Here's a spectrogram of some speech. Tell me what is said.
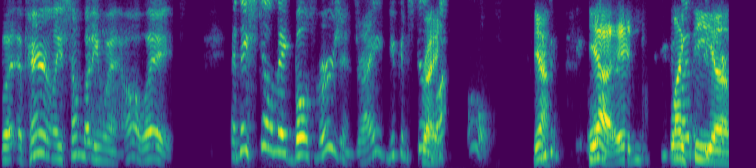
but apparently somebody went, oh wait, and they still make both versions, right? You can still Right. buy both. Yeah, yeah. It, you can buy like the two uh.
